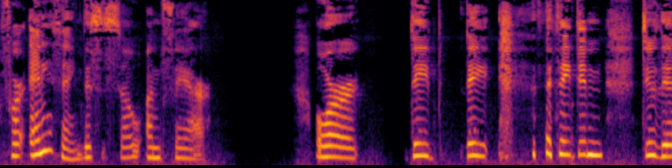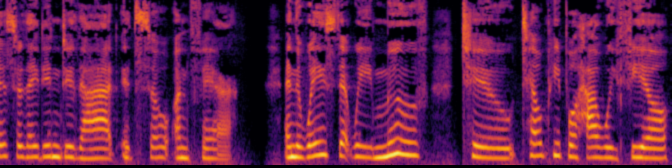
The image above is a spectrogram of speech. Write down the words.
for anything. This is so unfair. Or they, they, they didn't do this or they didn't do that. It's so unfair. And the ways that we move to tell people how we feel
